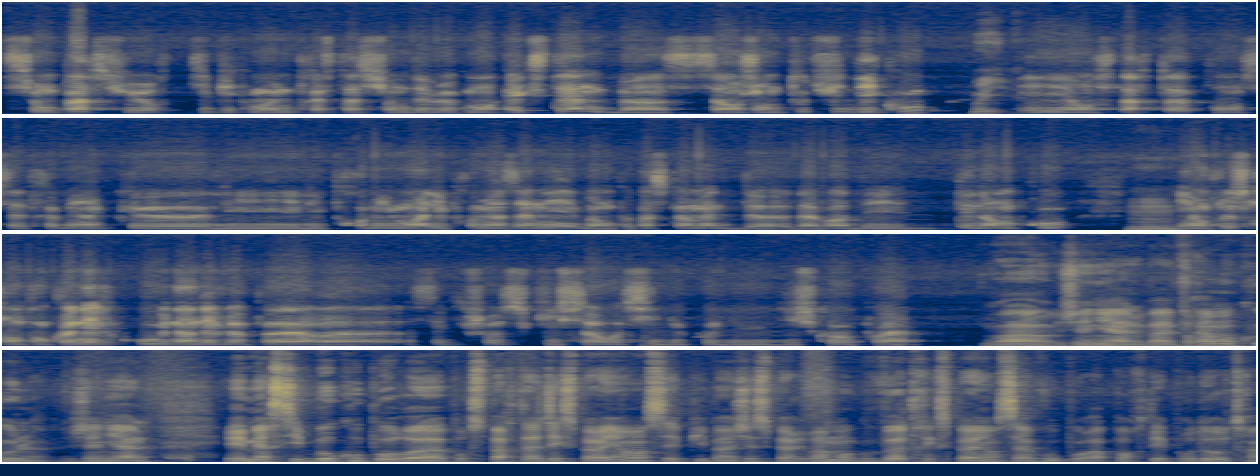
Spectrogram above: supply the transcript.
si on part sur typiquement une prestation de développement externe, ben, ça engendre tout de suite des coûts. Oui. Et en startup, on sait très bien que les, les premiers mois, les premières années, ben, on ne peut pas se permettre d'avoir d'énormes coûts. Mm. Et en plus, quand on connaît le coût d'un développeur, euh, c'est quelque chose qui sort aussi du coup du, du scope. Ouais. Waouh, génial, ouais, vraiment cool, génial. Et merci beaucoup pour, euh, pour ce partage d'expérience. Et puis ben, j'espère vraiment que votre expérience à vous pourra apporter pour d'autres.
